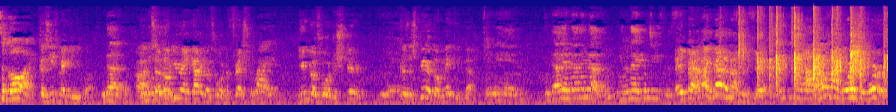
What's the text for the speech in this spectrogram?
to God Because he's making you what? better. All right. So though you ain't got to go toward the flesh. Right. You go toward the spirit. Because the spirit gonna make you better. Amen. Better and better and better. In the name of Jesus. Amen. I like better now, sister Karen. I, I don't like worse and worse.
